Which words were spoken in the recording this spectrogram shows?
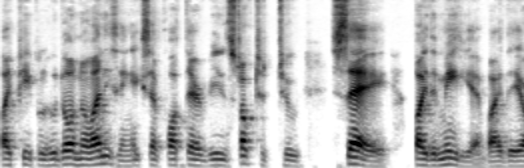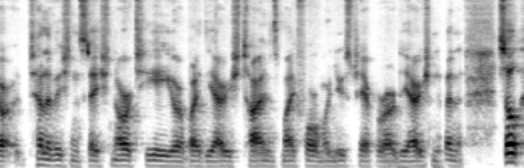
by people who don't know anything except what they're being instructed to say by the media, by the uh, television station RTE or by the Irish Times, my former newspaper, or the Irish Independent. So,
